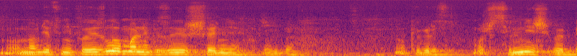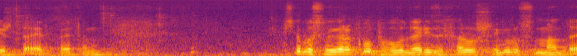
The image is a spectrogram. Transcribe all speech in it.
Ну, нам где-то не повезло, маленькое завершение. Как бы. Ну, как говорится, может, сильнейший побеждает, поэтому все бы своих игроков поблагодарить за хорошую игру, самоотдачу.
